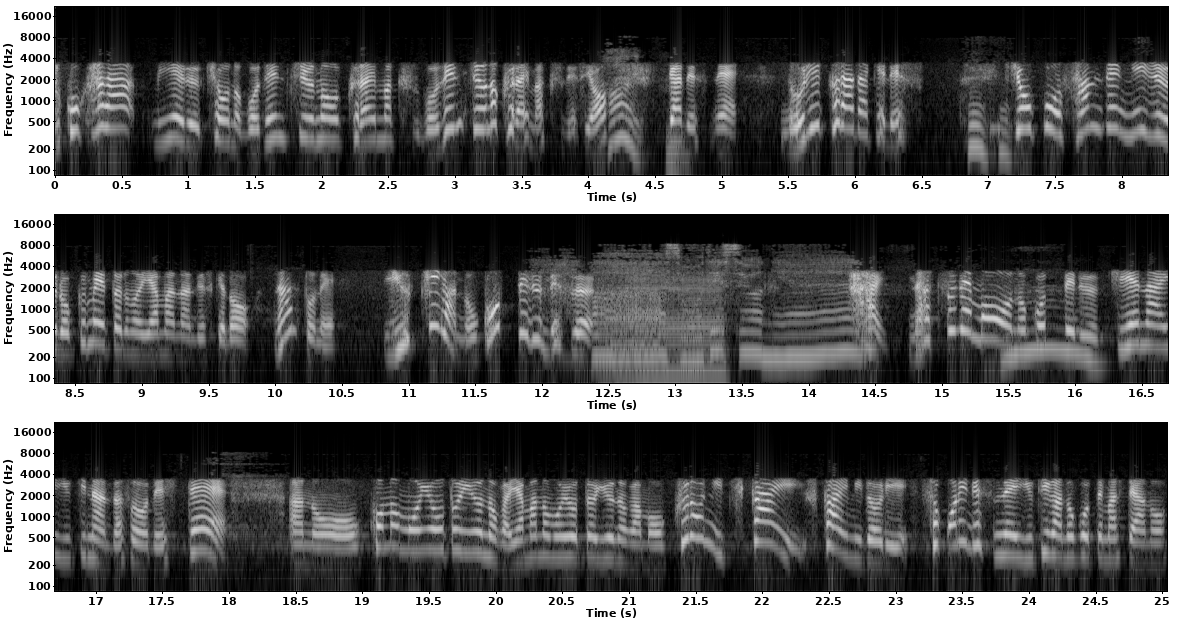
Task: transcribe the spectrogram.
そこから見える今日の午前中のクライマックス、午前中のクライマックスですよ、はい、がですね、乗鞍岳です。標高3026メートルの山なんですけど、なんとね、雪が残ってるんです。あそうですよね。はい、夏でも残ってる消えない雪なんだそうでして、あのこの模様というのが、山の模様というのが、もう黒に近い深い緑、そこにですね雪が残ってまして、あの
